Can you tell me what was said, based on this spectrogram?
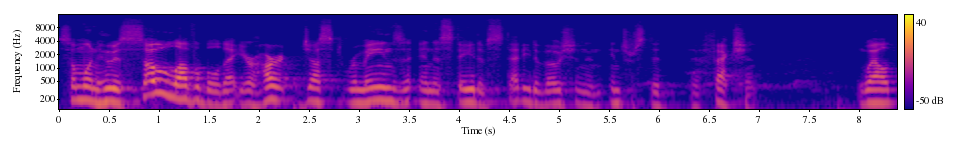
Someone who is so lovable that your heart just remains in a state of steady devotion and interested affection. Well,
